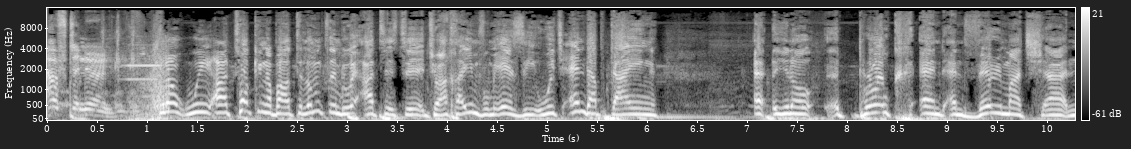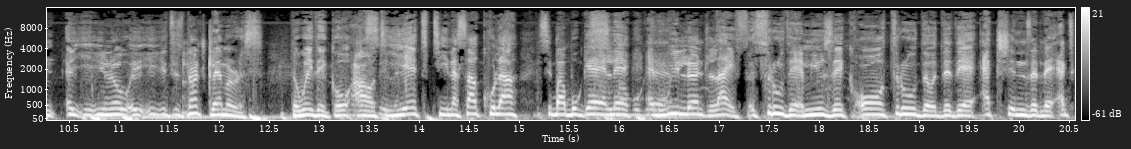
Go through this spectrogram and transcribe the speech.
afternoon. You know, we are talking about the Lomcimbi artist uh, Joacha Ezi, which end up dying. Uh, you know, uh, broke and and very much, uh, uh you know, it is not glamorous the way they go out. Yet Tina Sakula, Sibabugele, and we learned life through their music or through the, the, their actions and their act.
